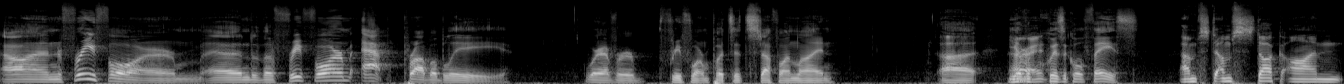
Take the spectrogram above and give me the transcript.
on Freeform and the Freeform app probably wherever Freeform puts its stuff online. Uh, you All have a quizzical face. I'm st- I'm stuck on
